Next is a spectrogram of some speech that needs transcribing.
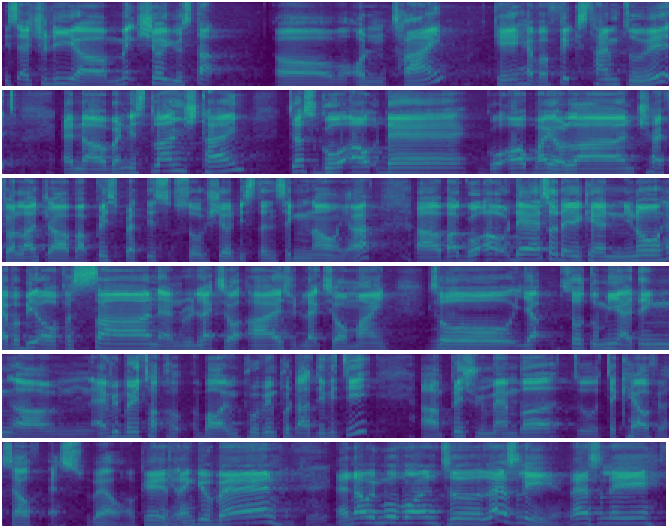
is actually uh, make sure you start uh, on time. Okay, have a fixed time to it, and uh, when it's lunchtime, just go out there, go out buy your lunch, have your lunch. Uh, but please practice social distancing now, yeah. Uh, but go out there so that you can, you know, have a bit of a sun and relax your eyes, relax your mind. So yeah, so to me, I think um, everybody talk about improving productivity. Um, please remember to take care of yourself as well. Okay, thank you, Ben. And now we move on to Leslie. Leslie,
